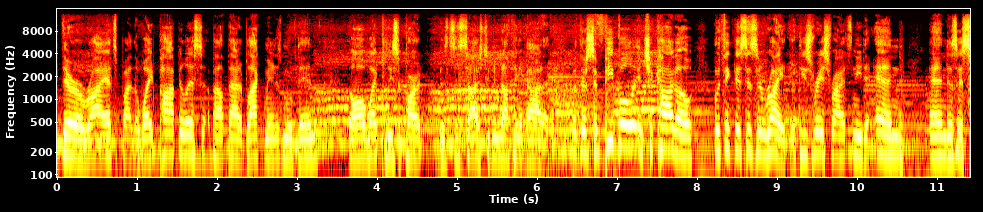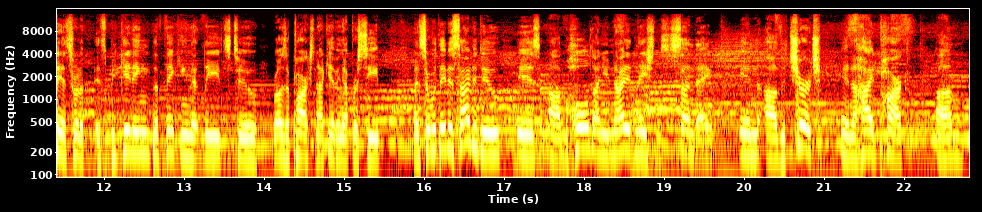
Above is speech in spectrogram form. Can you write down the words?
There are riots by the white populace about that. A black man has moved in. The all-white police department decides to do nothing about it. But there's some people in Chicago who think this isn't right, that these race riots need to end. And as I say, it's sort of it's beginning the thinking that leads to Rosa Parks not giving up her seat. And so what they decide to do is um, hold on United Nations Sunday in uh, the church in Hyde Park. Um,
